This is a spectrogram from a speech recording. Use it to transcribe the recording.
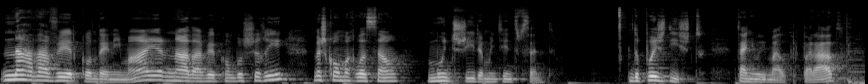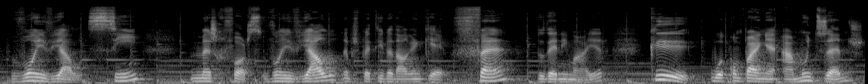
nada a ver com Danny Meyer, nada a ver com Boucherie, mas com uma relação muito gira, muito interessante. Depois disto, tenho o e-mail preparado, vou enviá-lo sim, mas reforço, vou enviá-lo na perspectiva de alguém que é fã do Danny Meyer, que o acompanha há muitos anos,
